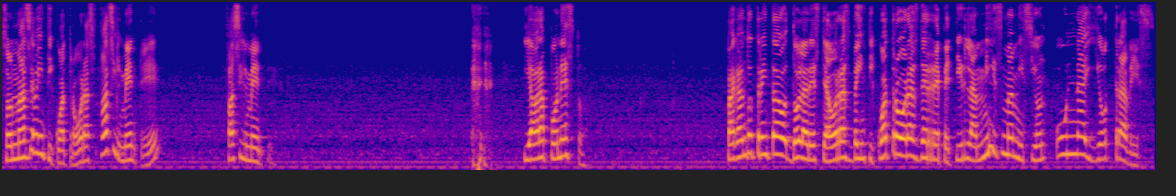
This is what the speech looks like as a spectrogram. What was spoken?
Son más de 24 horas fácilmente, ¿eh? fácilmente. y ahora pon esto. Pagando 30 dólares te ahorras 24 horas de repetir la misma misión una y otra vez.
